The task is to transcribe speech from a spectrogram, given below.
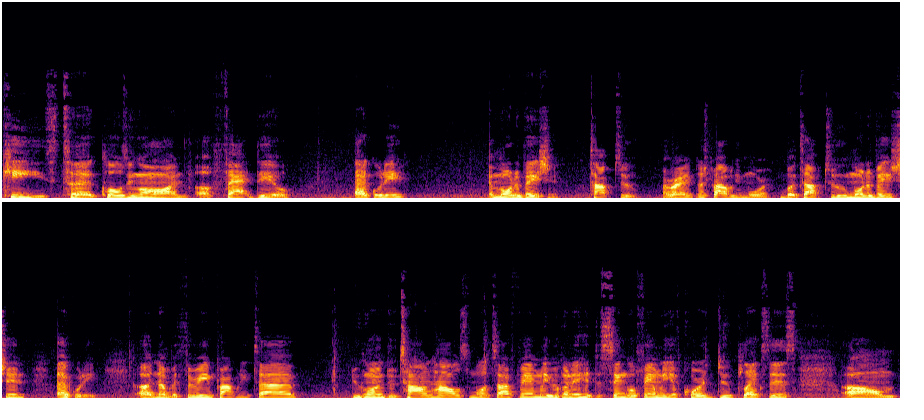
keys to closing on a fat deal. Equity and motivation. Top two all right there's probably more but top two motivation equity uh, number three property tab you're going to do townhouse, multi-family. We're going to hit the single family, of course, duplexes, um,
